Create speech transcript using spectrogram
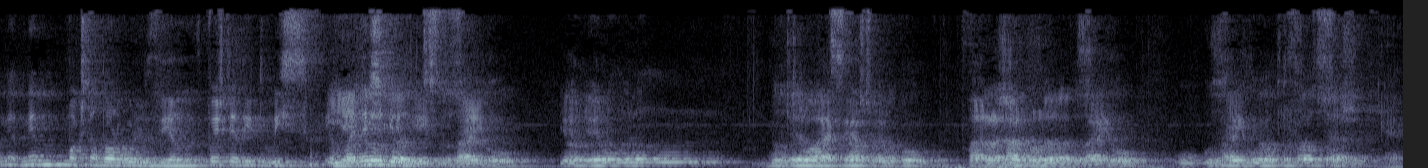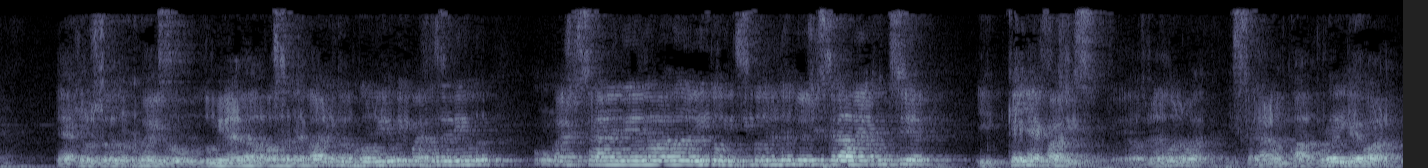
Mesmo uma questão de orgulho dele, depois de ter dito isso, ele E aquilo que ele disse do Zaidu, eu, eu não, não, não ter o Alex para, para arranjar o problema com o Zaidu, o, o é o troféu do Sérgio. É aquele jogador que veio do, do Mirandela para o Santa Clara que pegou nele e que vai fazer dele um gajo que se calhar a ideia dele é 20 ou 25 ou 30 milhões e se calhar vai acontecer. E quem é que faz isso? É o treinador, não é? E se calhar é um bocado por aí agora.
